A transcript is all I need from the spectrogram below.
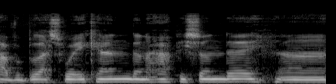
have a blessed weekend and a happy Sunday uh,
